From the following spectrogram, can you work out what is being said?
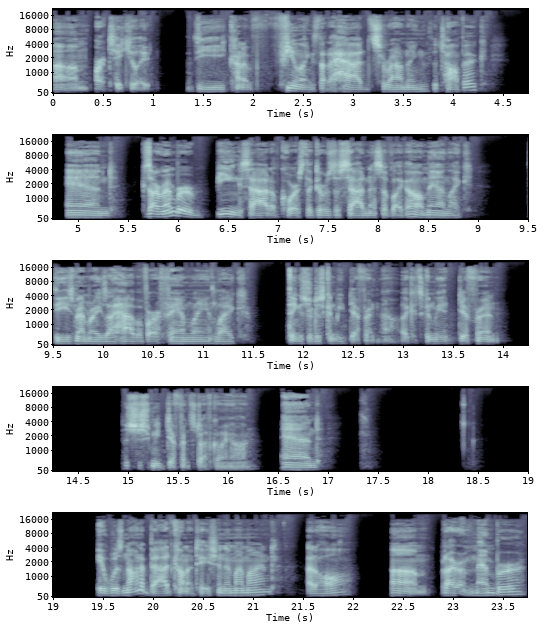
um, articulate the kind of feelings that I had surrounding the topic. And because I remember being sad, of course, like there was a sadness of like, oh man, like these memories I have of our family, like things are just gonna be different now. Like it's gonna be a different, there's just gonna be different stuff going on. And it was not a bad connotation in my mind at all. Um, but I remember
